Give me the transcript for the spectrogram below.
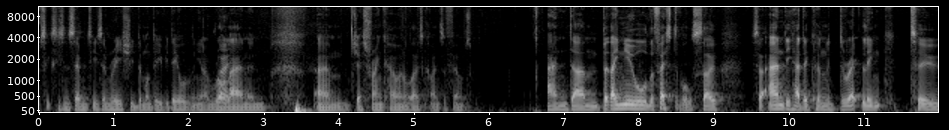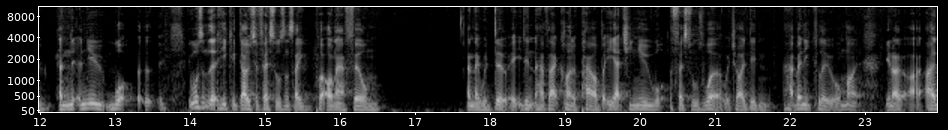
60s and 70s and reissued them on DVD all you know Right. Rollin and um, Jess Franco and all those kinds of films and um, but they knew all the festivals so so Andy had a kind of direct link to and, and knew what it wasn't that he could go to festivals and say put on our film and they would do it. He didn't have that kind of power, but he actually knew what the festivals were, which I didn't have any clue. Or my, you know, I, I,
